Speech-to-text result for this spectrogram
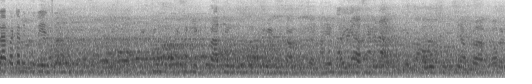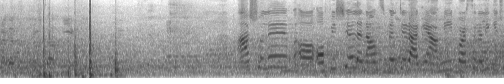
ব্যাপারটা আমি খুবই এনজয় করি একটু বেসিক্যালি কাজের বিষয়ে একটু জানতে চাই যে ভাইয়া সিনেমার খবর শুনছি আমরা কবে নাগাদ শুটিংটা নিয়ে আসলে অফিসিয়াল অ্যানাউন্সমেন্টের আগে আমি পার্সোনালি কিছু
